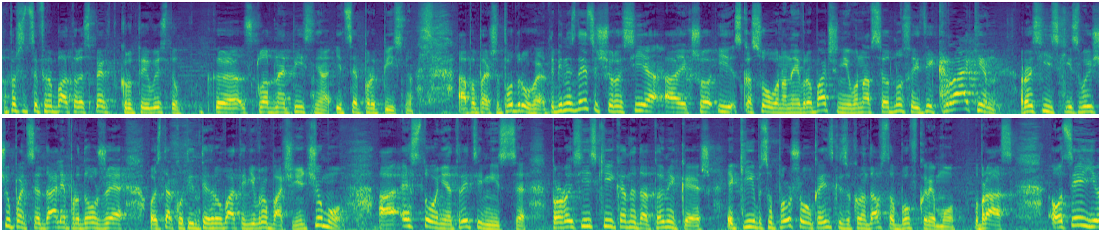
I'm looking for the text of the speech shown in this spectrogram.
По-перше, циферблату респект, крутий виступ, складна пісня, і це про пісню. А по-перше, по-друге, тобі не здається, що Росія, а якщо і скасована на Євробаченні, вона все одно свій цей кракен російський свої щупальця далі продовжує ось так от інтегрувати в Євробачення. Чому? А Естонія, третє місце, проросійський кандидат Томі Кеш, який порушував українське законодавство, був в Криму. Брас. Оцей е,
